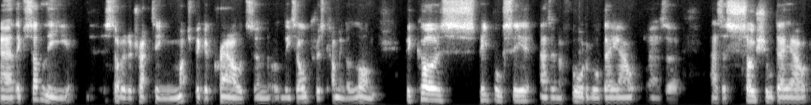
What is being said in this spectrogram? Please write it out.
uh, they've suddenly started attracting much bigger crowds and these ultras coming along because people see it as an affordable day out, as a as a social day out,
